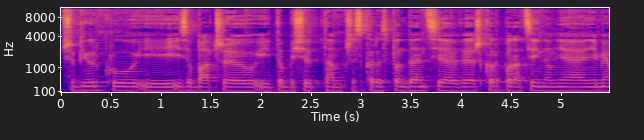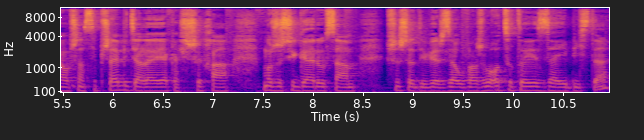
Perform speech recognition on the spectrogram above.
przy biurku i, i, zobaczył i to by się tam przez korespondencję, wiesz, korporacyjną nie, nie miało szansy przebić, ale jakaś szycha, może Shigeru sam przyszedł i wiesz, zauważył, o co to jest zajebiste.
